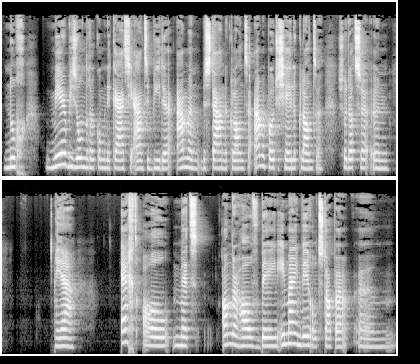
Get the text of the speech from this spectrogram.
nog meer bijzondere communicatie aan te bieden aan mijn bestaande klanten, aan mijn potentiële klanten, zodat ze een, ja, echt al met anderhalf been in mijn wereld stappen, um,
